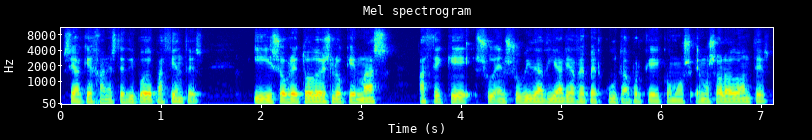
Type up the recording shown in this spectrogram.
se aquejan este tipo de pacientes y sobre todo es lo que más hace que en su vida diaria repercuta, porque como hemos hablado antes,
